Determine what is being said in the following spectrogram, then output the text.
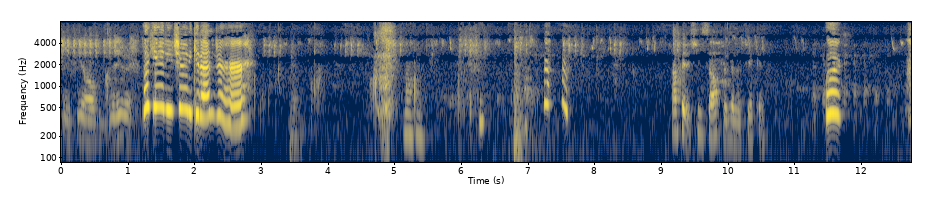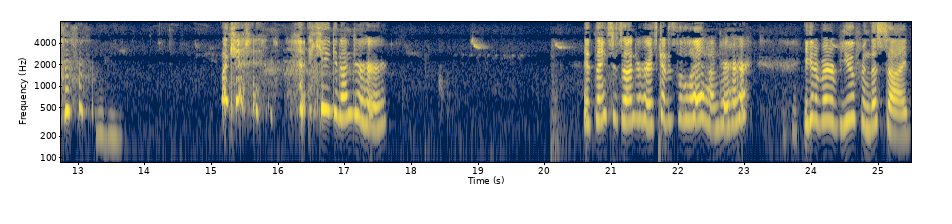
If you'll do it. Look at you trying to get under her. I bet she's softer than a chicken. Look. Look at it. I can't get under her. It thinks it's under her. It's got its little head under her. You get a better view from this side.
